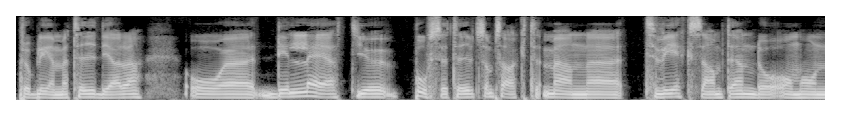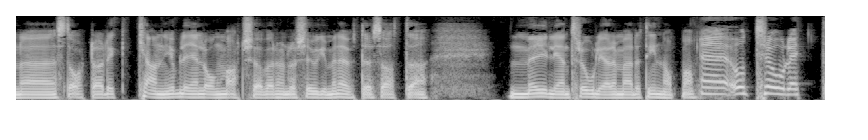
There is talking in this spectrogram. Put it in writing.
problem med tidigare. Och eh, Det lät ju positivt som sagt, men eh, tveksamt ändå om hon eh, startar. Det kan ju bli en lång match över 120 minuter, så att möjligen troligare med ett inhopp. Eh, otroligt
